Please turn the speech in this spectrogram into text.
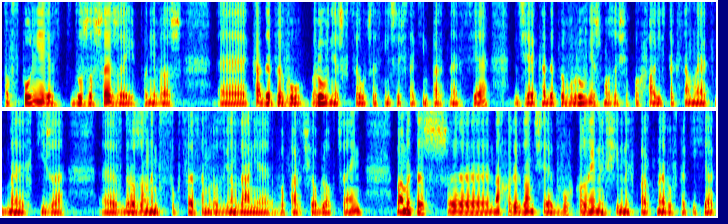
To wspólnie jest dużo szerzej, ponieważ E, KDPW również chce uczestniczyć w takim partnerstwie, gdzie KDPW również może się pochwalić, tak samo jak my w KIRze, e, wdrożonym z sukcesem rozwiązanie w oparciu o blockchain. Mamy też e, na horyzoncie dwóch kolejnych silnych partnerów, takich jak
